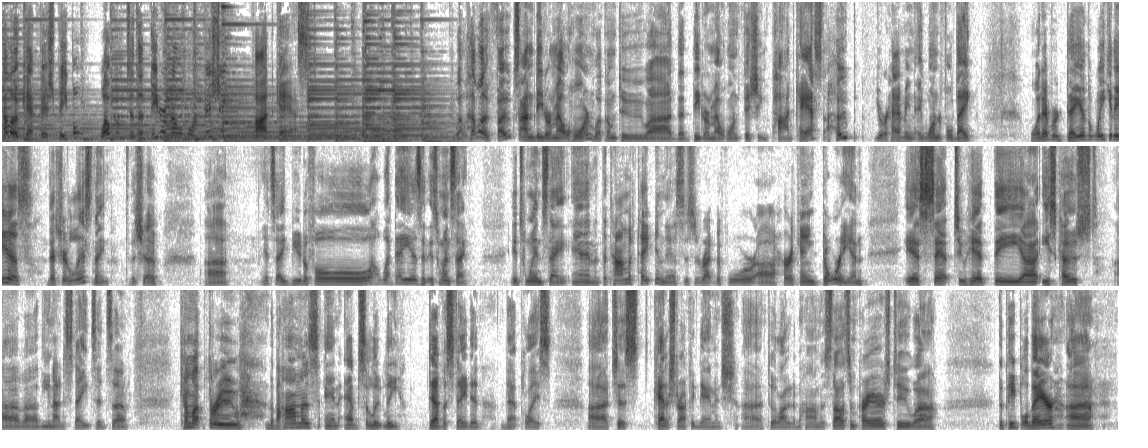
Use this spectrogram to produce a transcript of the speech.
Hello, catfish people. Welcome to the Dieter Melhorn Fishing Podcast. Well, hello, folks. I'm Dieter Melhorn. Welcome to uh, the Dieter Melhorn Fishing Podcast. I hope you're having a wonderful day. Whatever day of the week it is that you're listening to the show, uh, it's a beautiful. What day is it? It's Wednesday. It's Wednesday, and at the time of taping this, this is right before uh, Hurricane Dorian is set to hit the uh, east coast of uh, the United States. It's uh, come up through the Bahamas and absolutely devastated that place. Uh, just catastrophic damage uh, to a lot of the Bahamas. Thoughts and prayers to the people there,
